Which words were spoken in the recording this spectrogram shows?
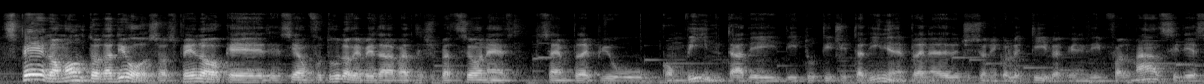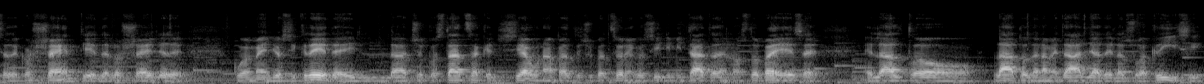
Spero molto radioso, spero che sia un futuro che veda la partecipazione sempre più convinta di, di, tutti i cittadini nel prendere decisioni collettive, quindi di informarsi, di essere coscienti e dello scegliere come meglio si crede. Il, la circostanza che ci sia una partecipazione così limitata nel nostro Paese è l'altro lato della medaglia della sua crisi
